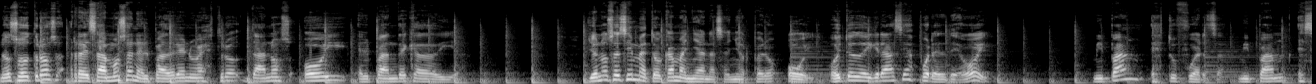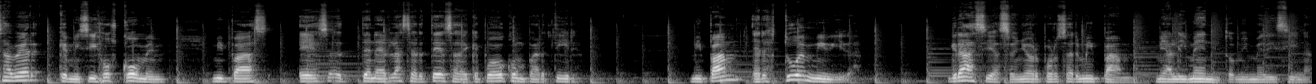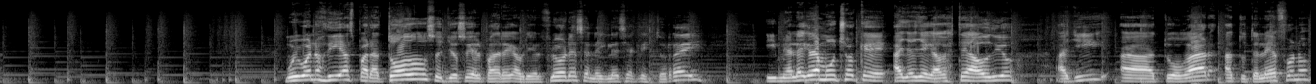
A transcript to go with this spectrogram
Nosotros rezamos en el Padre nuestro, danos hoy el pan de cada día. Yo no sé si me toca mañana, Señor, pero hoy. Hoy te doy gracias por el de hoy. Mi pan es tu fuerza. Mi pan es saber que mis hijos comen. Mi paz es tener la certeza de que puedo compartir. Mi pan eres tú en mi vida. Gracias, Señor, por ser mi pan, mi alimento, mi medicina. Muy buenos días para todos. Yo soy el Padre Gabriel Flores en la Iglesia Cristo Rey y me alegra mucho que haya llegado este audio allí a tu hogar, a tu teléfono,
